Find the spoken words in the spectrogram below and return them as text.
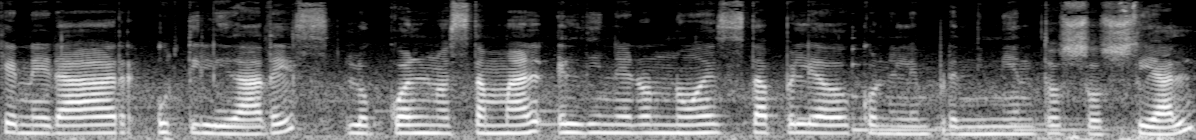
generar utilidades, lo cual no está mal. El dinero no está peleado con el emprendimiento social,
